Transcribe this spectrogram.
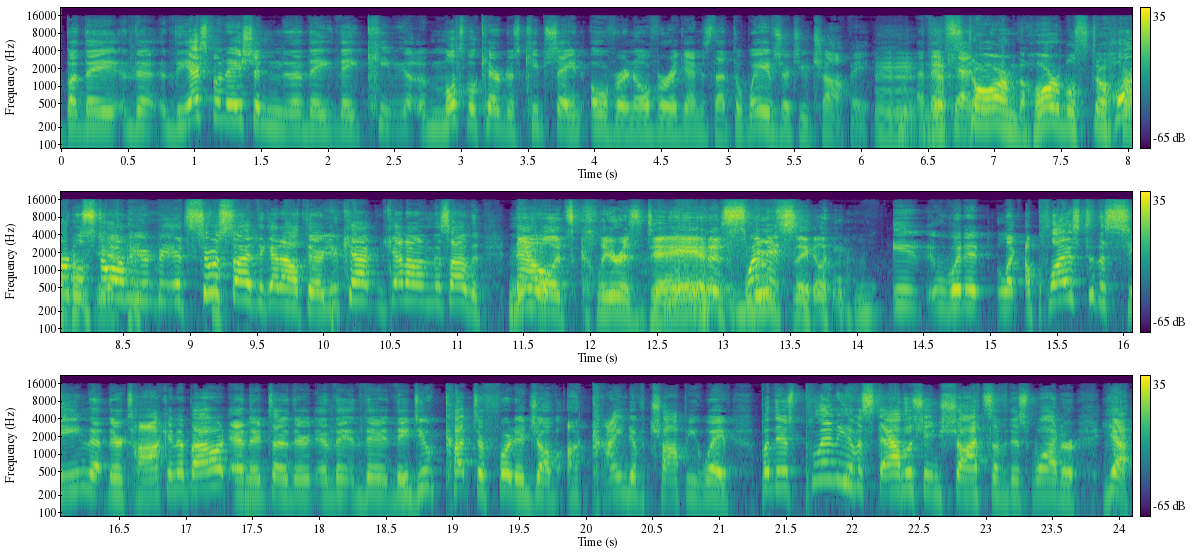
But they the the explanation that they they keep multiple characters keep saying over and over again is that the waves are too choppy Mm-hmm. and they The can't. storm, the horrible storm. Horrible storm! Yeah. You'd be, it's suicide to get out there. You can't get on this island. Now, Meanwhile, it's clear as day and it's When smooth it- sailing. it, when it like applies to the scene that they're talking about, and they're, they're, they they they do cut to footage of a kind of choppy wave, but there's plenty of establishing shots of this water. Yeah,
